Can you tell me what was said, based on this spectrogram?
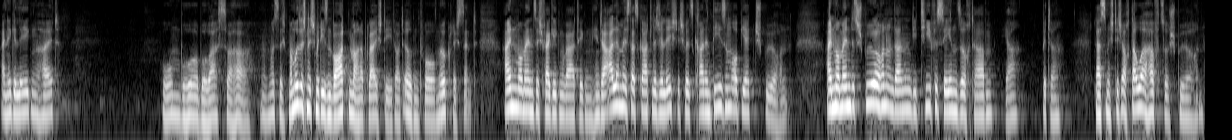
eine Gelegenheit. Om man muss sich nicht mit diesen Worten machen, obgleich die dort irgendwo möglich sind. Einen Moment sich vergegenwärtigen. Hinter allem ist das göttliche Licht. Ich will es gerade in diesem Objekt spüren. Ein Moment des Spüren und dann die tiefe Sehnsucht haben. Ja, bitte, lass mich dich auch dauerhaft so spüren.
